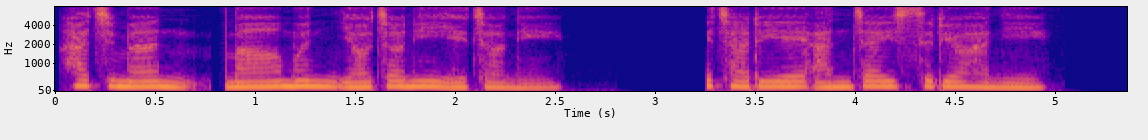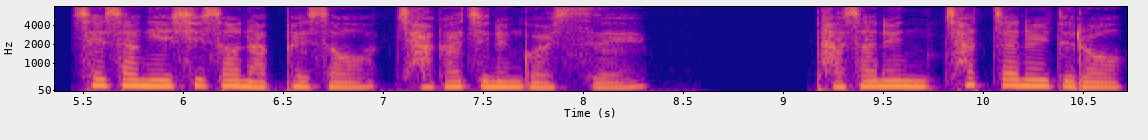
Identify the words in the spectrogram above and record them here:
하지만 마음은 여전히 예전이 자리에 앉아 있으려 하니 세상의 시선 앞에서 작아지는 걸세. 다사는 찻잔을 들어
